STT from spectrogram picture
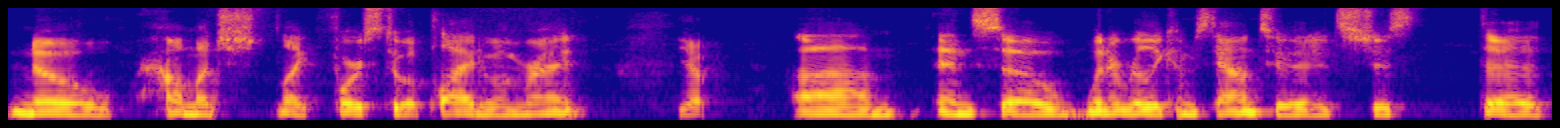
know how much like force to apply to him, right? Yep. Um, and so when it really comes down to it, it's just the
